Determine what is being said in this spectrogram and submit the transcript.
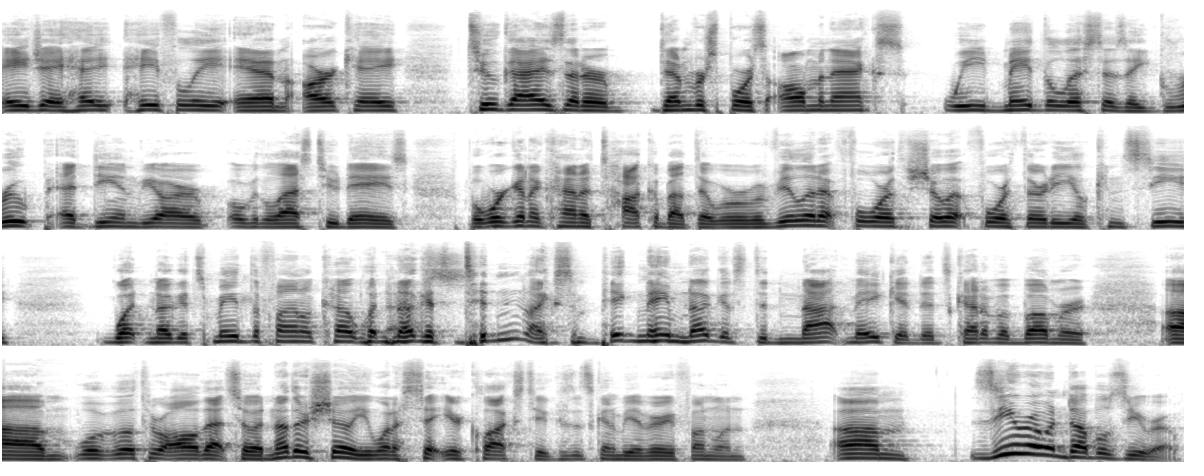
AJ Hay- Haefele and RK, two guys that are Denver Sports almanacs. We made the list as a group at DNVR over the last two days, but we're going to kind of talk about that. We'll reveal it at four, show at 4:30. You can see what Nuggets made the final cut, what Nuggets didn't. Like some big name Nuggets did not make it. It's kind of a bummer. Um, we'll go through all that. So another show you want to set your clocks to because it's going to be a very fun one. Um, zero and double zero.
